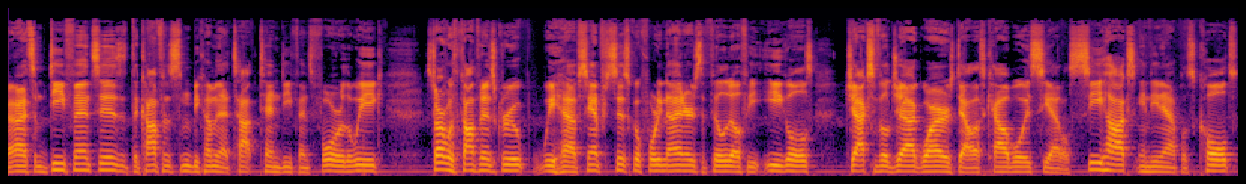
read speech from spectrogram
All right, some defenses. The confidence in becoming that top 10 defense for the week. Start with confidence group. We have San Francisco 49ers, the Philadelphia Eagles, Jacksonville Jaguars, Dallas Cowboys, Seattle Seahawks, Indianapolis Colts,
